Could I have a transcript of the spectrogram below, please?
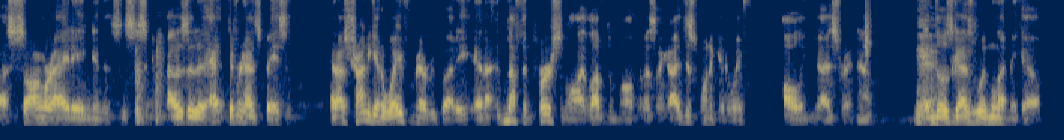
uh, songwriting, and it's just I was at a he- different headspace, and I was trying to get away from everybody. And I, nothing personal. I loved them all, but I was like, I just want to get away from all of you guys right now Yeah. and those guys wouldn't let me go.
